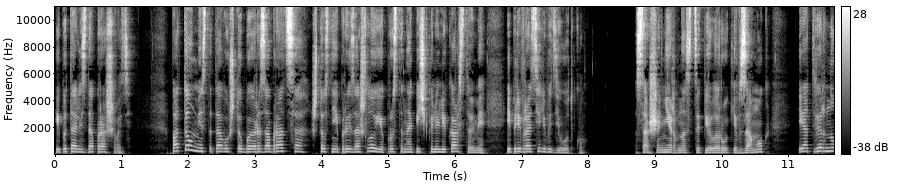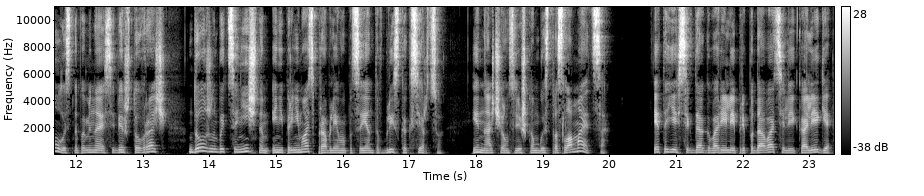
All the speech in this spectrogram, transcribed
и пытались допрашивать. Потом, вместо того, чтобы разобраться, что с ней произошло, ее просто напичкали лекарствами и превратили в идиотку. Саша нервно сцепила руки в замок и отвернулась, напоминая себе, что врач должен быть циничным и не принимать проблемы пациентов близко к сердцу, иначе он слишком быстро сломается. Это ей всегда говорили и преподаватели, и коллеги,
